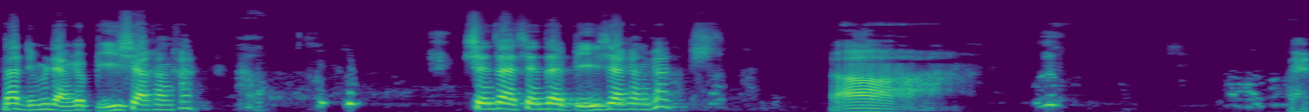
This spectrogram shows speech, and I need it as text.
那你们两个比一下看看。现在现在比一下看看。啊，哎，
